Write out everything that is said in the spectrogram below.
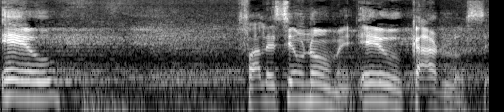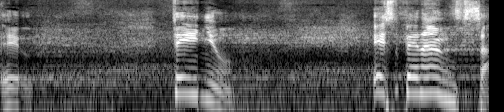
eu. Fale seu nome. Eu, Carlos. Eu tenho esperança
